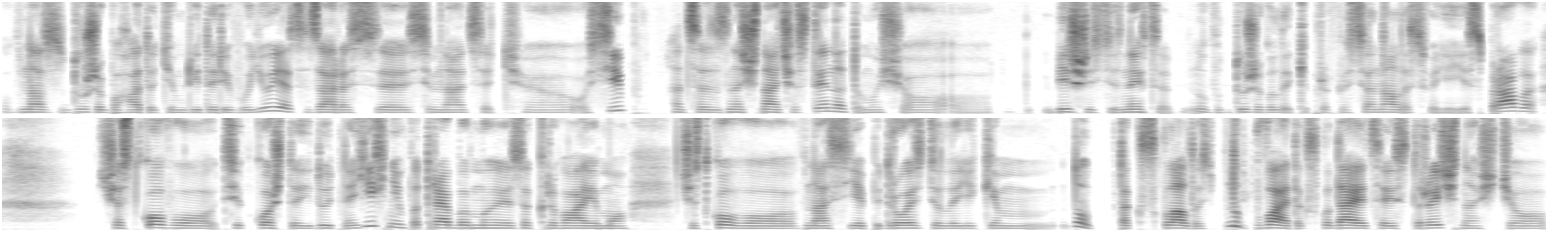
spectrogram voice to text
В нас дуже багато тім лідерів воює. Це зараз 17 е, е, осіб, а це значна частина, тому що більшість з них це ну, дуже великі професіонали своєї справи. Частково ці кошти йдуть на їхні потреби, ми закриваємо. Частково в нас є підрозділи, яким ну, так склалось. Ну, буває, так складається історично, що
